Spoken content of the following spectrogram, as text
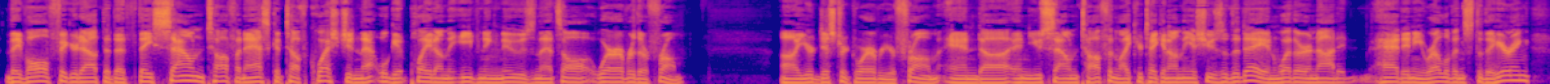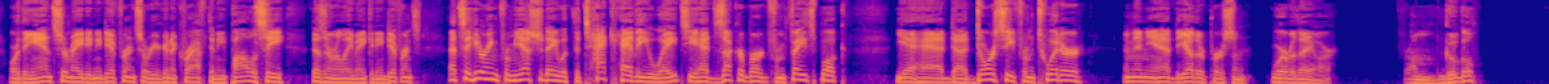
They've all figured out that if they sound tough and ask a tough question, that will get played on the evening news, and that's all wherever they're from, uh, your district, wherever you're from, and uh, and you sound tough and like you're taking on the issues of the day, and whether or not it had any relevance to the hearing or the answer made any difference, or you're going to craft any policy doesn't really make any difference. That's a hearing from yesterday with the tech heavyweights. You had Zuckerberg from Facebook, you had uh, Dorsey from Twitter, and then you had the other person, whoever they are, from Google.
